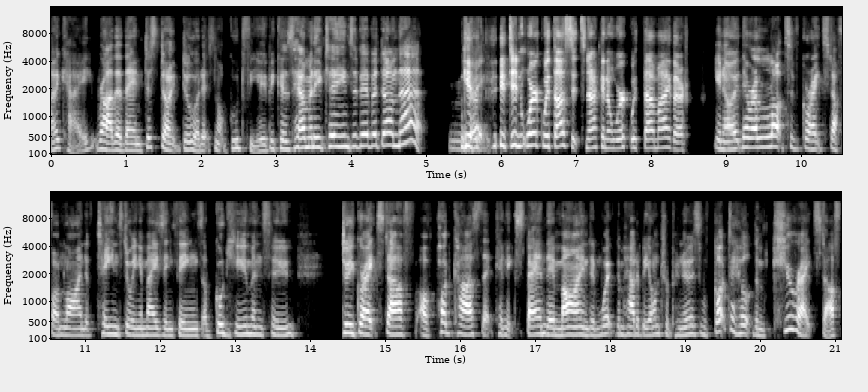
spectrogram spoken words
okay, rather than just don't do it. It's not good for you because how many teens have ever done that? Mm, yeah, it didn't work with us. It's not going to work with them either. You know, there are lots of great stuff online of teens doing amazing things, of good humans who do great stuff, of podcasts that can expand their mind and work them how to be entrepreneurs. We've got to help them curate stuff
